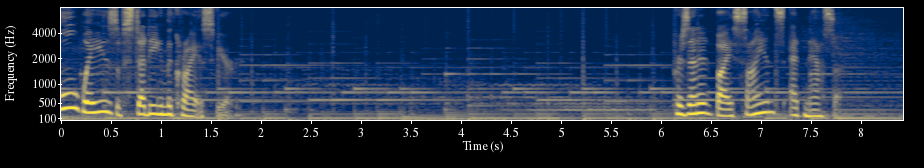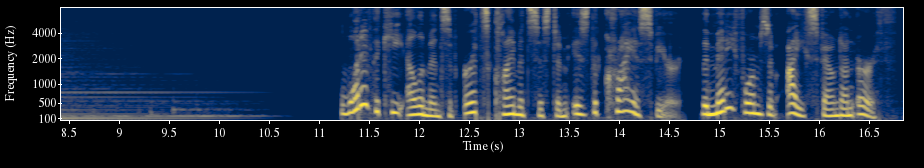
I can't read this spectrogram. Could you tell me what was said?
Cool Ways of Studying the Cryosphere. Presented by Science at NASA. One of the key elements of Earth's climate system is the cryosphere, the many forms of ice found on Earth.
